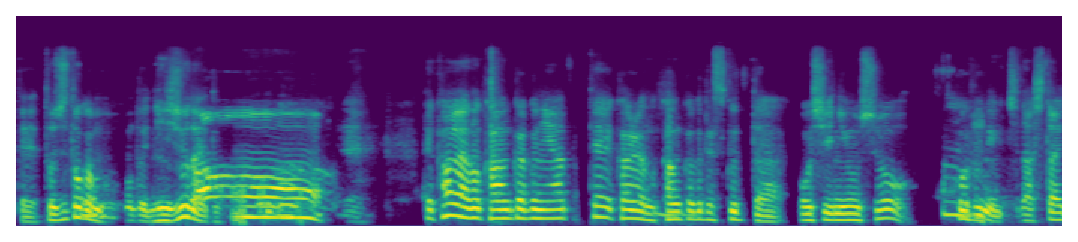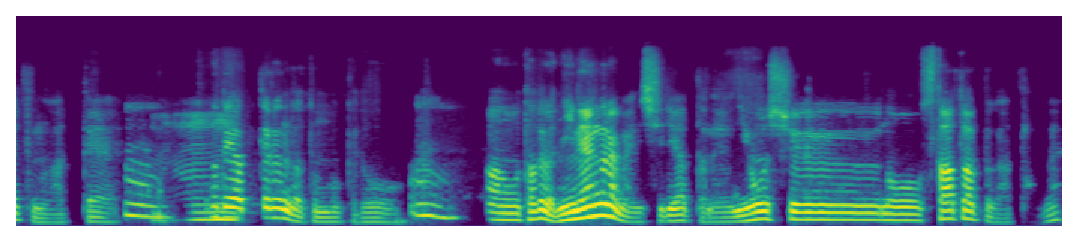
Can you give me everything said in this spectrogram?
て、土地とかも本当に20代とかあで、彼らの感覚にあって、彼らの感覚で作った美味しい日本酒を、こういうふうに打ち出したいっていうのがあって、うん。そこでやってるんだと思うけど、うん。あの、例えば2年ぐらい前に知り合ったね、日本酒のスタートアップがあったのね。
